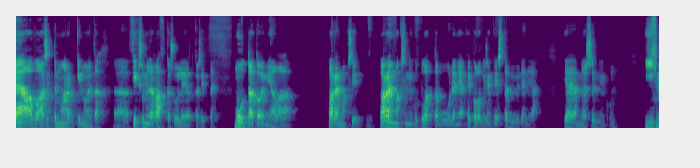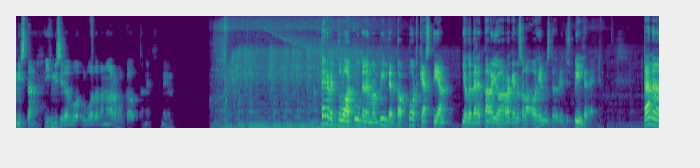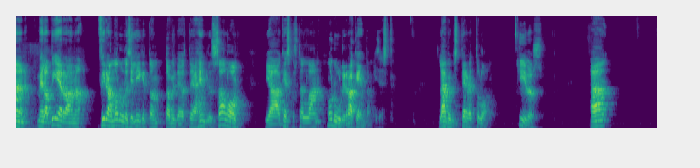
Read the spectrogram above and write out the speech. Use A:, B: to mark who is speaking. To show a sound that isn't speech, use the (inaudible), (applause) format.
A: tämä avaa sitten markkinoita fiksumille ratkaisuille, jotka sitten muuttaa toimialaa paremmaksi, paremmaksi niin kuin tuottavuuden ja ekologisen kestävyyden ja, ja, ja myös sen niin kuin ihmisten, ihmisille luotavan arvon kautta. Niin, niin.
B: Tervetuloa kuuntelemaan Builder Talk podcastia, joka teille tarjoaa rakennusalan ohjelmistoyritys Buildered. Tänään meillä on vieraana Firan moduulisen liiketoimintajohtaja Henry Salo ja keskustellaan moduulirakentamisesta. Lämpimästi tervetuloa.
A: Kiitos.
B: Ää,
